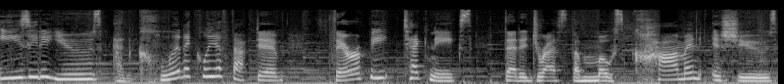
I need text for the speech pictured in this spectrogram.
easy to use and clinically effective therapy techniques that address the most common issues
